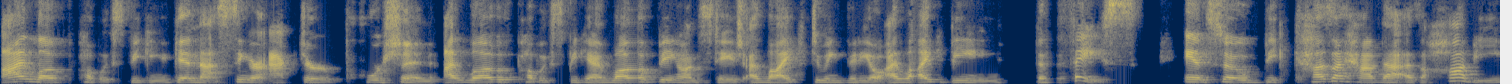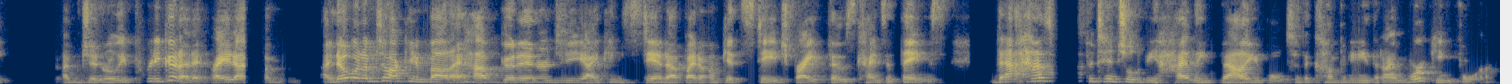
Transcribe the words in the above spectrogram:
I love public speaking. Again, that singer actor portion. I love public speaking. I love being on stage. I like doing video. I like being the face. And so, because I have that as a hobby, I'm generally pretty good at it, right? I'm, I know what I'm talking about. I have good energy. I can stand up. I don't get stage fright, those kinds of things that has potential to be highly valuable to the company that I'm working for.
